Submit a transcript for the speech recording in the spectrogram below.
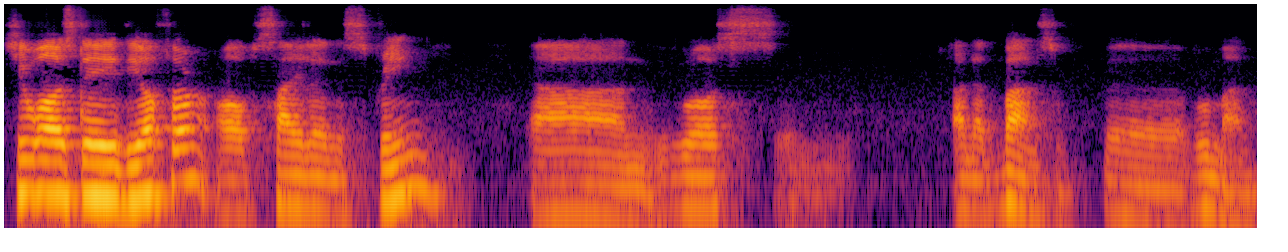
She was the, the author of Silent Spring, and was an advanced uh, woman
